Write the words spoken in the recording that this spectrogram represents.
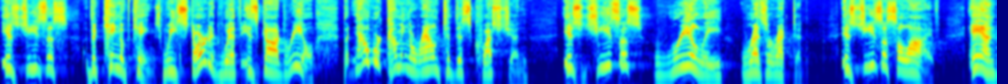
is Jesus the King of Kings? We started with is God real? But now we're coming around to this question is Jesus really resurrected? Is Jesus alive? And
